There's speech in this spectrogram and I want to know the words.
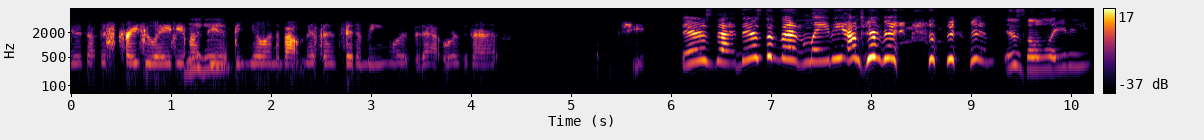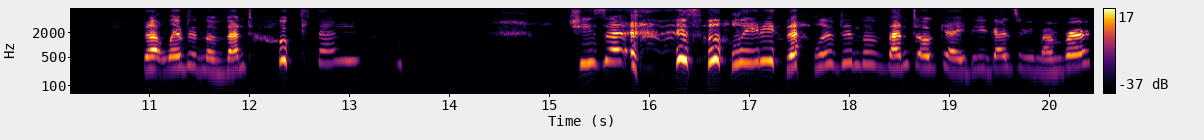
I got this crazy lady in my Mhm. den been yelling about methamphetamine. Where's it at? Where's it at? She There's that. There's the vent lady under vent. Is the lady that lived in the vent. Okay. She said, "Is the lady that lived in the vent okay?" Do you guys remember?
